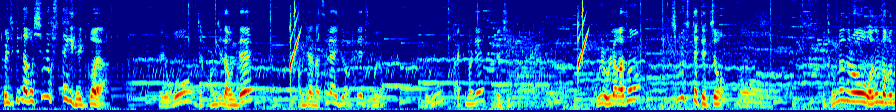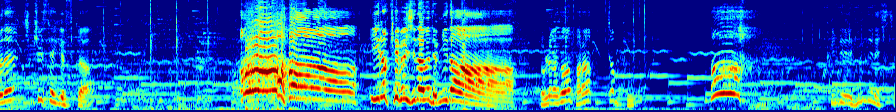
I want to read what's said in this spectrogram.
변신 끝나고 16스택이 될 거야. 네, 요거 이제 광질 나오는데 광질 하나 슬라이드로 피해주고요. 그리고 깔끔하게 변신. 위로 올라가서 16스택 됐죠? 어. 정면으로 원원 먹으면은 17스택이었을 거야. 아! 이렇게 변신하면 됩니다. 올라가서 바락 점프. 아! 필드 힘드네 진짜.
